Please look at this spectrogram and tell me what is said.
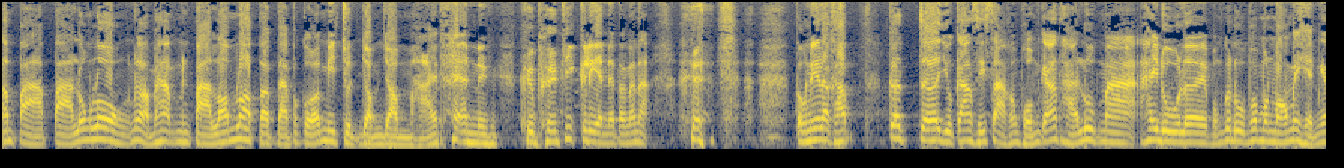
ลำป่าป่าโล่งๆนึกออกไหมครับมันป่าล้อมรอบแต่แต่ปรากฏว่ามีจุดหย่อมๆหายไปอันหนึ่งคือพื้นที่เกลียนในตรงนั้นอะตรงนี้แหละครับ ก็เจออยู่กลางศีรษะของผมแกก็ถ่ายรูปมาให้ดูเลย ผมก็ดูเพราะมันมองไม่เห็นไง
